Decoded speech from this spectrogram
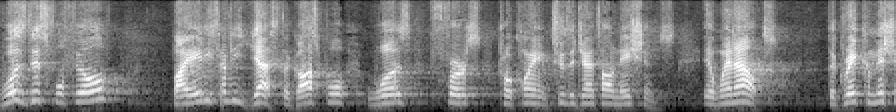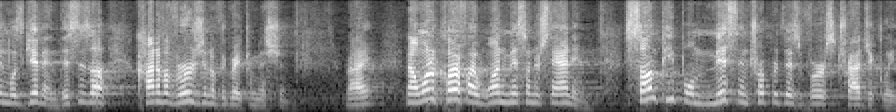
was this fulfilled by AD 70? Yes, the gospel was first proclaimed to the Gentile nations. It went out. The Great Commission was given. This is a kind of a version of the Great Commission, right? Now, I want to clarify one misunderstanding. Some people misinterpret this verse tragically,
